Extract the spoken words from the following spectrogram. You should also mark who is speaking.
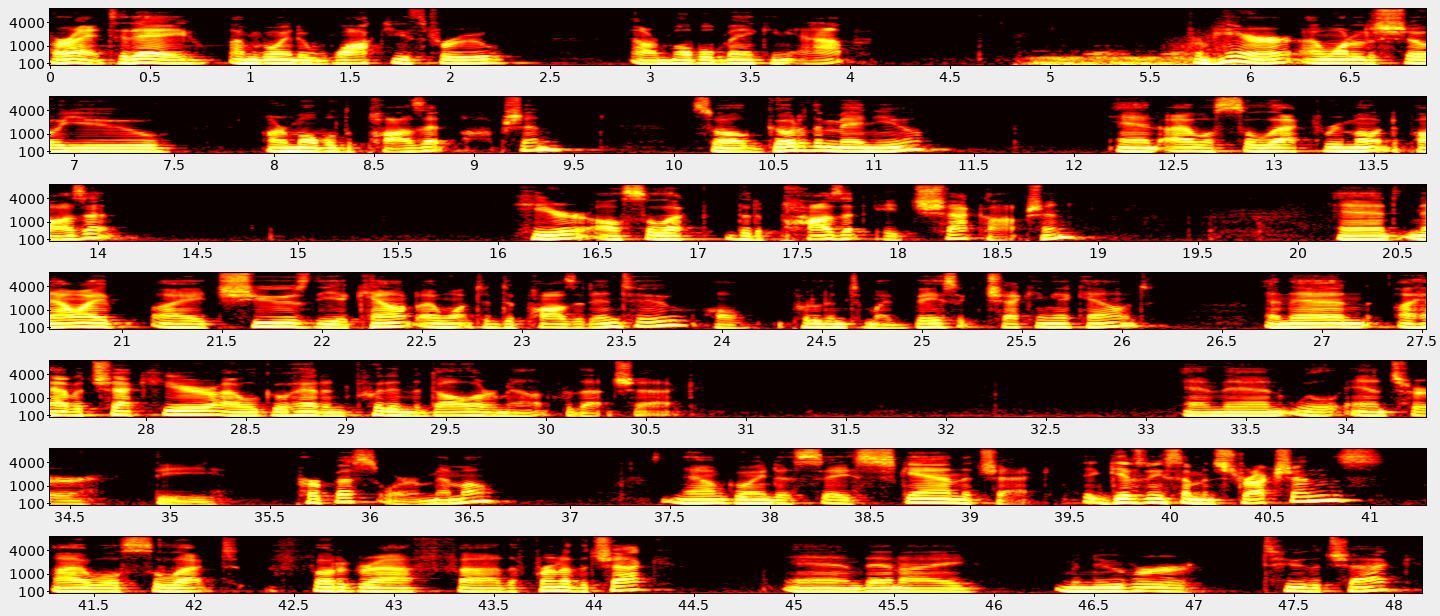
Speaker 1: All right, today I'm going to walk you through our mobile banking app. From here, I wanted to show you our mobile deposit option. So I'll go to the menu and I will select remote deposit. Here, I'll select the deposit a check option. And now I, I choose the account I want to deposit into. I'll put it into my basic checking account. And then I have a check here. I will go ahead and put in the dollar amount for that check. And then we'll enter the purpose or memo. Now I'm going to say scan the check. It gives me some instructions. I will select photograph uh, the front of the check and then I maneuver to the check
